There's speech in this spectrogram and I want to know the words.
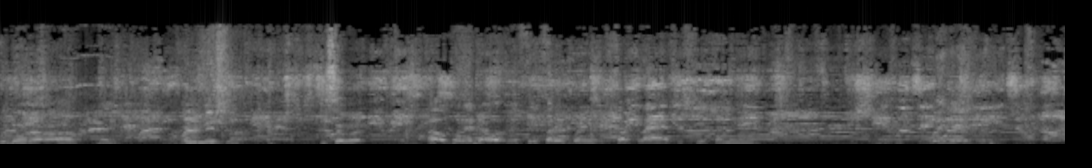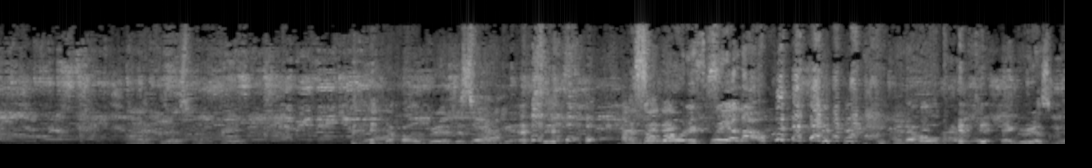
We're doing a uh, intermission. You said what? Oh, put the door up and see so they bring supplies and shit come in. When it Oh, that grill smells good. Yeah. the whole grill just Yeah. smells good. I'm just gonna roll this grill out. and that whole that grill smells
